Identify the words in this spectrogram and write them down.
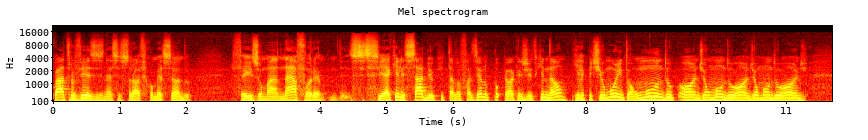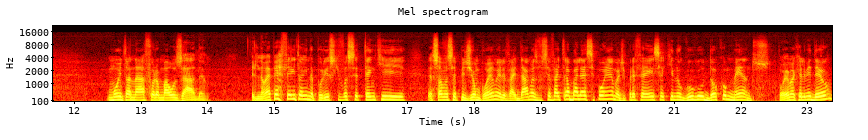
quatro vezes nessa estrofe, começando fez uma anáfora, se é que ele sabe o que estava fazendo, eu acredito que não, que repetiu muito, um mundo onde, um mundo onde, um mundo onde. Muita anáfora mal usada. Ele não é perfeito ainda, por isso que você tem que. É só você pedir um poema, ele vai dar, mas você vai trabalhar esse poema, de preferência aqui no Google Documentos. Poema que ele me deu,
